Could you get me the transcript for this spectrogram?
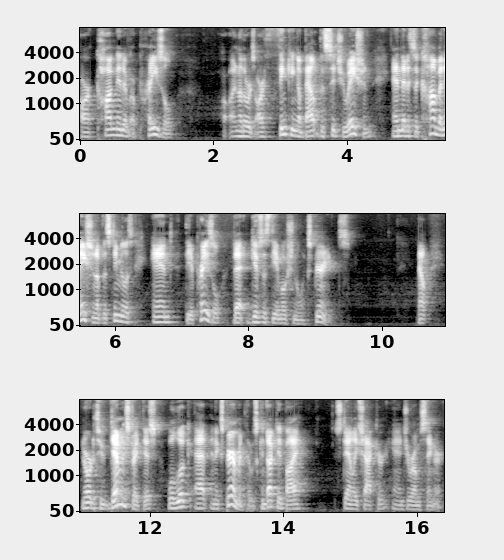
our cognitive appraisal, in other words, our thinking about the situation, and that it's a combination of the stimulus and the appraisal that gives us the emotional experience. Now, in order to demonstrate this, we'll look at an experiment that was conducted by Stanley Schachter and Jerome Singer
